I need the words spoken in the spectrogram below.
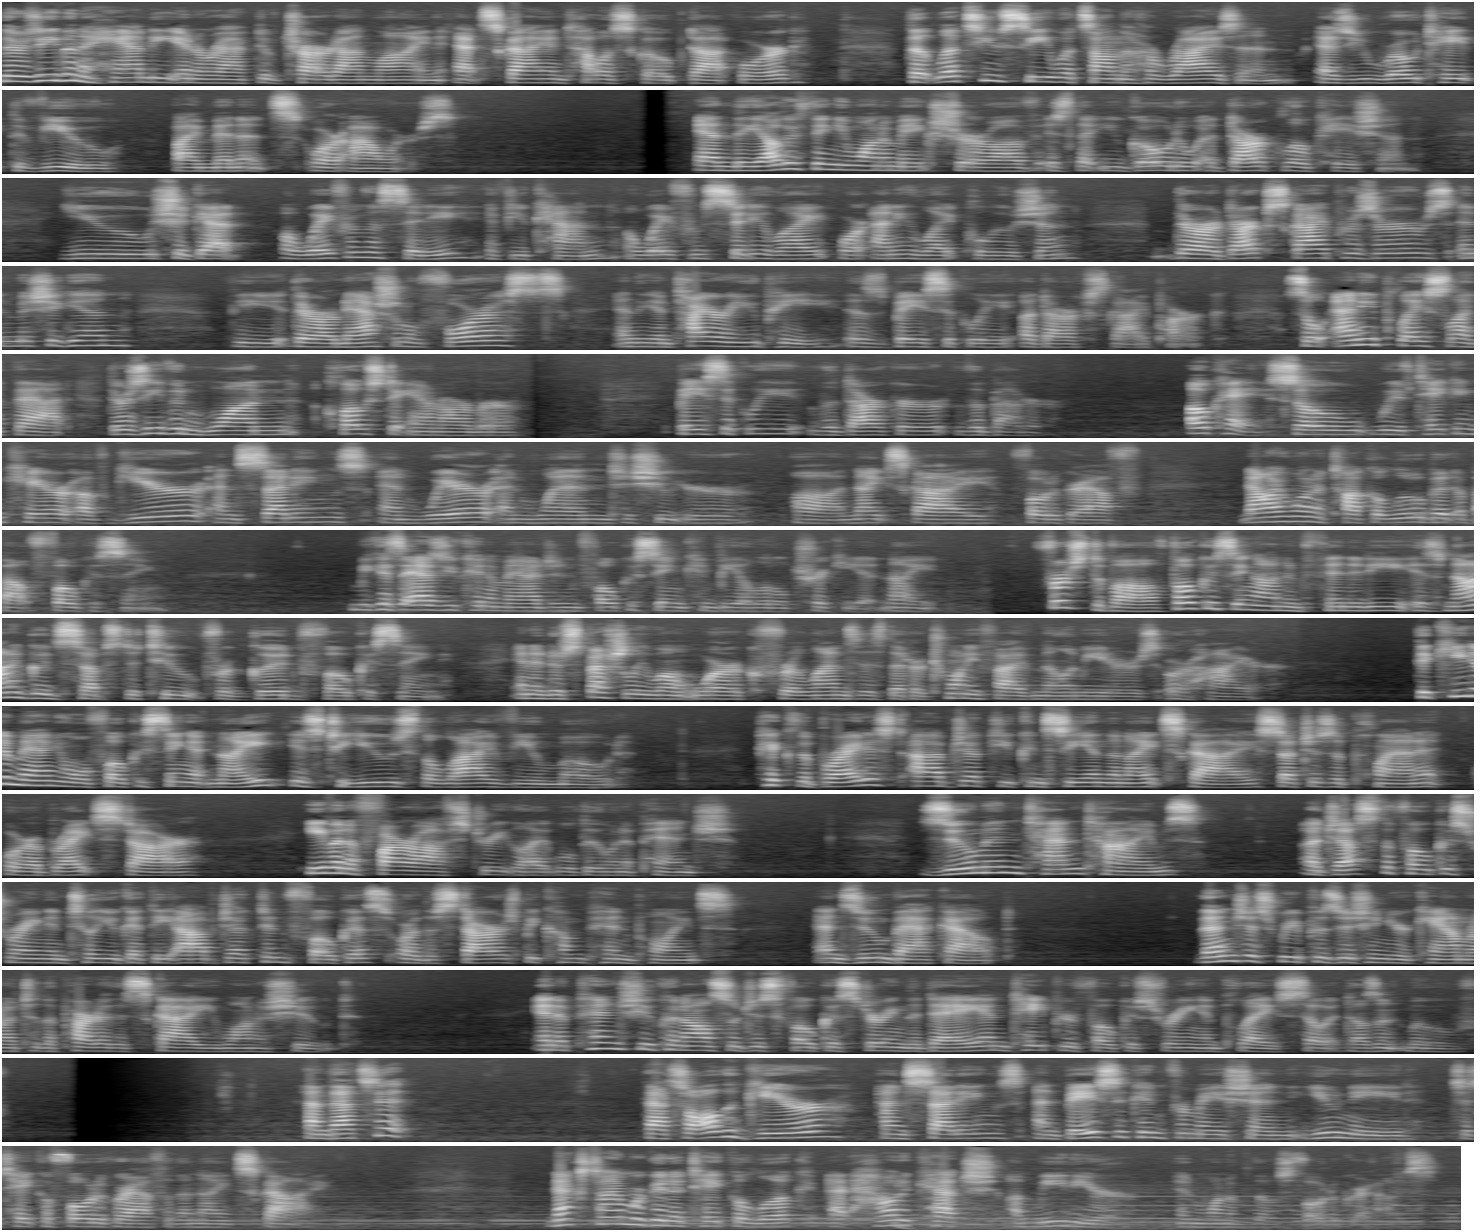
There's even a handy interactive chart online at skyandtelescope.org that lets you see what's on the horizon as you rotate the view by minutes or hours. And the other thing you want to make sure of is that you go to a dark location. You should get away from the city, if you can, away from city light or any light pollution. There are dark sky preserves in Michigan. The, there are national forests, and the entire UP is basically a dark sky park. So any place like that, there's even one close to Ann Arbor. Basically, the darker, the better. Okay, so we've taken care of gear and settings and where and when to shoot your uh, night sky photograph. Now I want to talk a little bit about focusing. Because as you can imagine, focusing can be a little tricky at night. First of all, focusing on infinity is not a good substitute for good focusing, and it especially won't work for lenses that are 25 millimeters or higher. The key to manual focusing at night is to use the live view mode. Pick the brightest object you can see in the night sky, such as a planet or a bright star. Even a far off streetlight will do in a pinch. Zoom in 10 times, adjust the focus ring until you get the object in focus or the stars become pinpoints, and zoom back out. Then just reposition your camera to the part of the sky you want to shoot. In a pinch, you can also just focus during the day and tape your focus ring in place so it doesn't move. And that's it. That's all the gear and settings and basic information you need to take a photograph of the night sky. Next time we're going to take a look at how to catch a meteor in one of those photographs.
